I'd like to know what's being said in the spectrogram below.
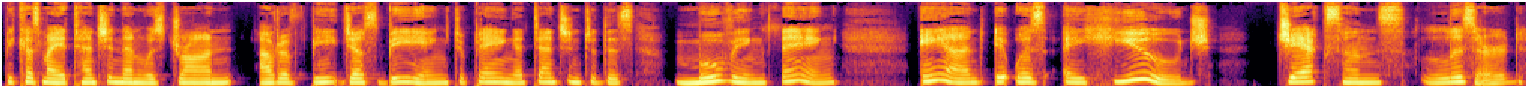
because my attention then was drawn out of be, just being to paying attention to this moving thing. And it was a huge Jackson's lizard.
